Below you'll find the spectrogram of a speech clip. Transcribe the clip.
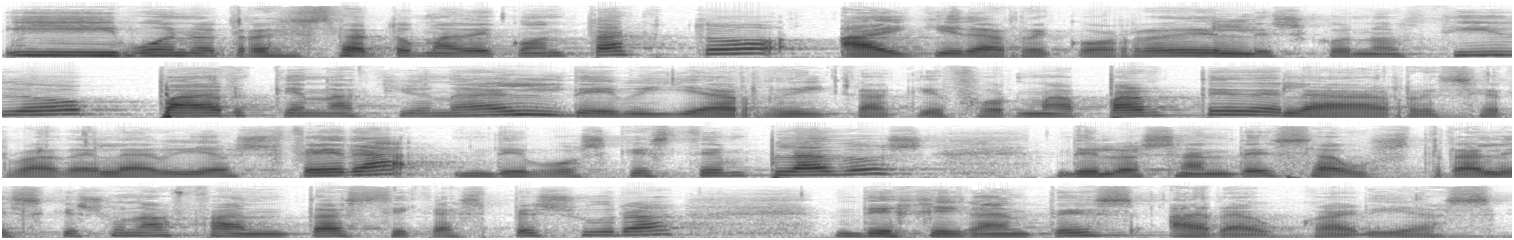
Y bueno, tras esta toma de contacto hay que ir a recorrer el desconocido Parque Nacional de Villarrica, que forma parte de la Reserva de la Biosfera de Bosques Templados de los Andes Australes, que es una fantástica espesura de gigantes araucarias.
